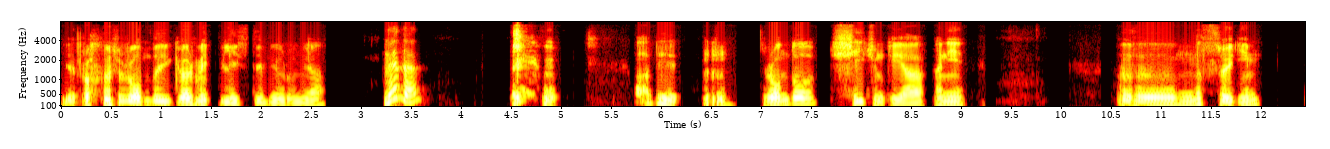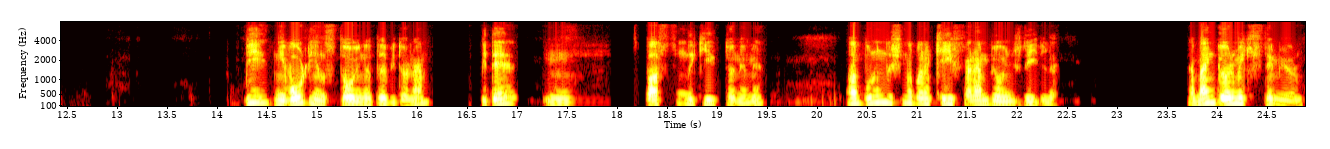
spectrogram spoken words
Ya, Ron- Rondo'yu görmek bile istemiyorum ya. Neden? Abi Rondo şey çünkü ya hani ıı, nasıl söyleyeyim bir New Orleans'ta oynadığı bir dönem bir de Boston'daki ilk dönemi ama bunun dışında bana keyif veren bir oyuncu değildi. Ya ben görmek istemiyorum.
